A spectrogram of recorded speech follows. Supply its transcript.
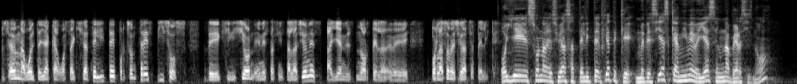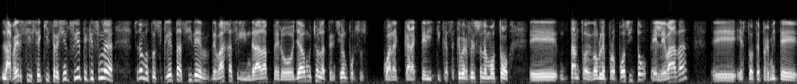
pues, se den una vuelta ya a Kawasaki Satélite porque son tres pisos de exhibición en estas instalaciones allá en el norte de, por la zona de Ciudad Satélite. Oye, zona de Ciudad Satélite, fíjate que me decías que a mí me veías en una Versys, ¿no? La Versys X300. Fíjate que es una, es una motocicleta así de, de, baja cilindrada, pero llama mucho la atención por sus características. ¿A qué me refiero? Es una moto eh, tanto de doble propósito, elevada. Eh, esto te permite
